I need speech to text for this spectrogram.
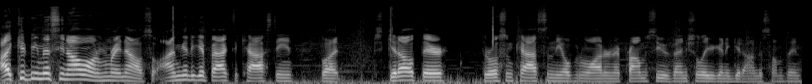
I could be missing out on them right now. So I'm gonna get back to casting, but just get out there, throw some casts in the open water, and I promise you eventually you're gonna get onto something.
